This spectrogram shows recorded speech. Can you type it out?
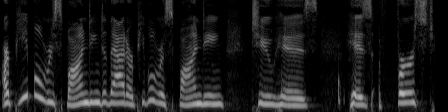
Are people responding to that? Are people responding to his his first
